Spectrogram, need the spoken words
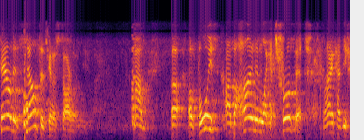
sound itself is going to startle you. Um, uh, a voice uh, behind him like a trumpet, right? Have you,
